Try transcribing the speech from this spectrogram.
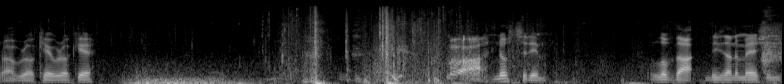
Right, we're okay, we're okay. Ah, nutted him. I love that, these animations.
